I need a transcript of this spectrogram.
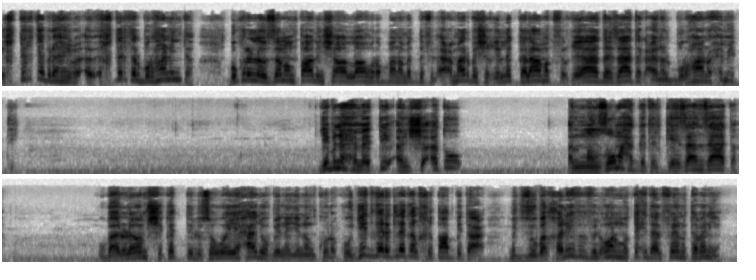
اخترت إبراهيم اخترت البرهان أنت. بكرة لو الزمن طال إن شاء الله وربنا مد في الأعمار بشغل لك كلامك في القيادة ذاتك عن البرهان وحميتي جبنا حميتي أنشأته المنظومة حقت الكيزان ذاتها وقالوا له امشي كتل وسوي أي حاجة وبنجي ننكرك. وجيت قريت لك الخطاب بتاع مجذوب الخليفة في الأمم المتحدة 2008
